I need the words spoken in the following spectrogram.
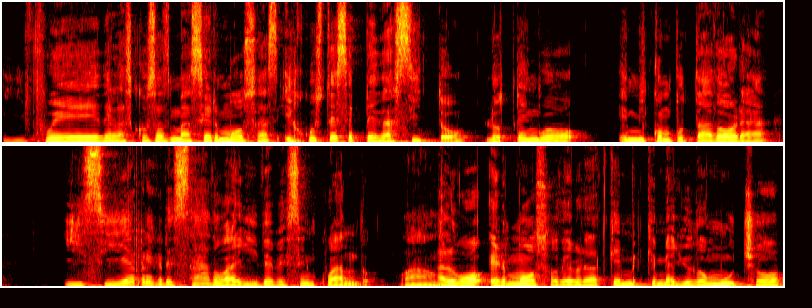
y fue de las cosas más hermosas. Y justo ese pedacito lo tengo en mi computadora y sí he regresado ahí de vez en cuando. Wow. Algo hermoso, de verdad que me, que me ayudó mucho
